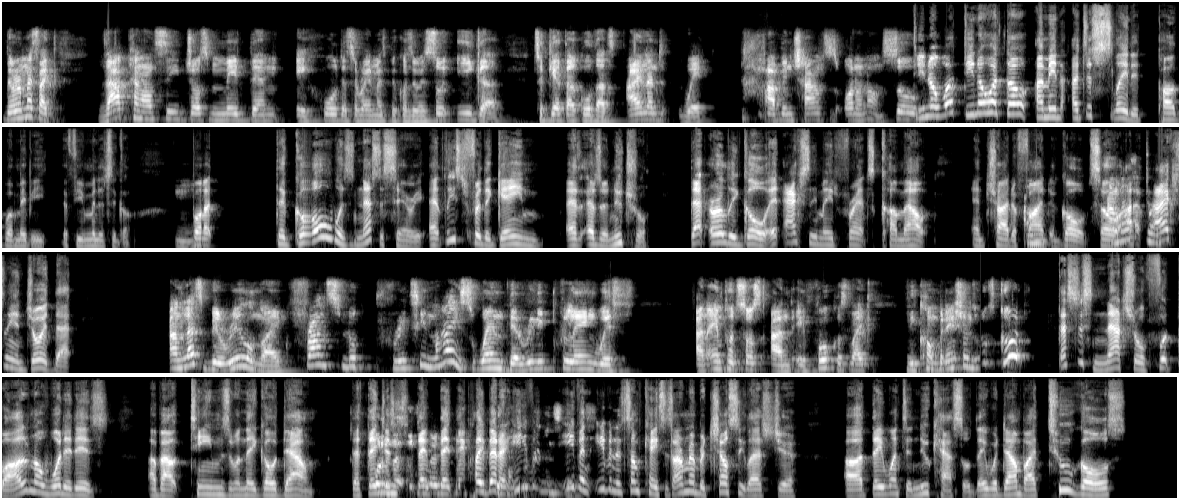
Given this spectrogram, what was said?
They were a mess. Like that penalty just made them a whole disarrangement because they were so eager to get that goal that Ireland were having chances on and on. So do you know what? Do you know what though? I mean, I just slated Pogba maybe a few minutes ago, mm-hmm. but the goal was necessary at least for the game as as a neutral. That early goal, it actually made France come out and try to find um, a goal. So I, I actually enjoyed that. And let's be real, like France looked pretty nice when they're really playing with an impetus and a focus. Like the combination looks good. That's just natural football. I don't know what it is about teams when they go down that they just they, they, they play better. Even even even in some cases, I remember Chelsea last year. Uh, they went to Newcastle. They were down by two goals,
